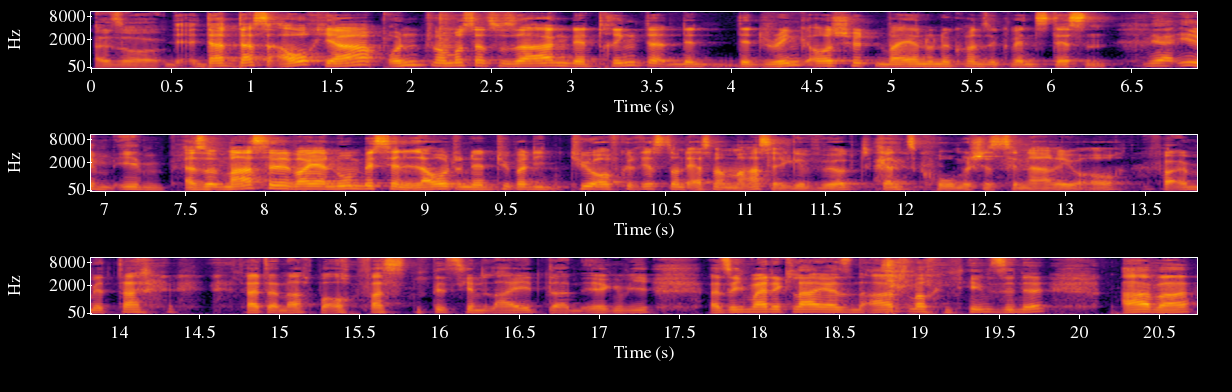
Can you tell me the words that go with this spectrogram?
Also, Da, das auch, ja. Und man muss dazu sagen, der, Trink, der, der Drink ausschütten war ja nur eine Konsequenz dessen. ja, eben, eben. Also Marcel war ja nur ein bisschen laut und der Typ hat die Tür aufgerissen und erstmal Marcel gewürgt. Ganz komisches Szenario auch. Vor allem mir tat, tat der Nachbar auch fast ein bisschen leid dann irgendwie. Also ich meine, klar, er ist ein Arschloch in dem Sinne, aber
